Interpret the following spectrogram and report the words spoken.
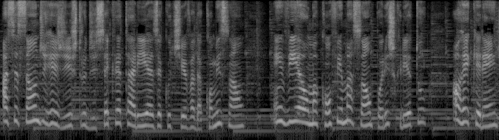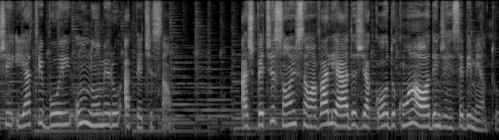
a seção de registro de secretaria executiva da comissão envia uma confirmação por escrito ao requerente e atribui um número à petição. As petições são avaliadas de acordo com a ordem de recebimento,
